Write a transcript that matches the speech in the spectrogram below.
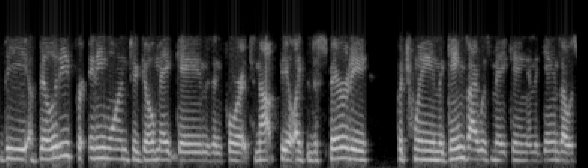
the ability for anyone to go make games and for it to not feel like the disparity between the games I was making and the games I was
